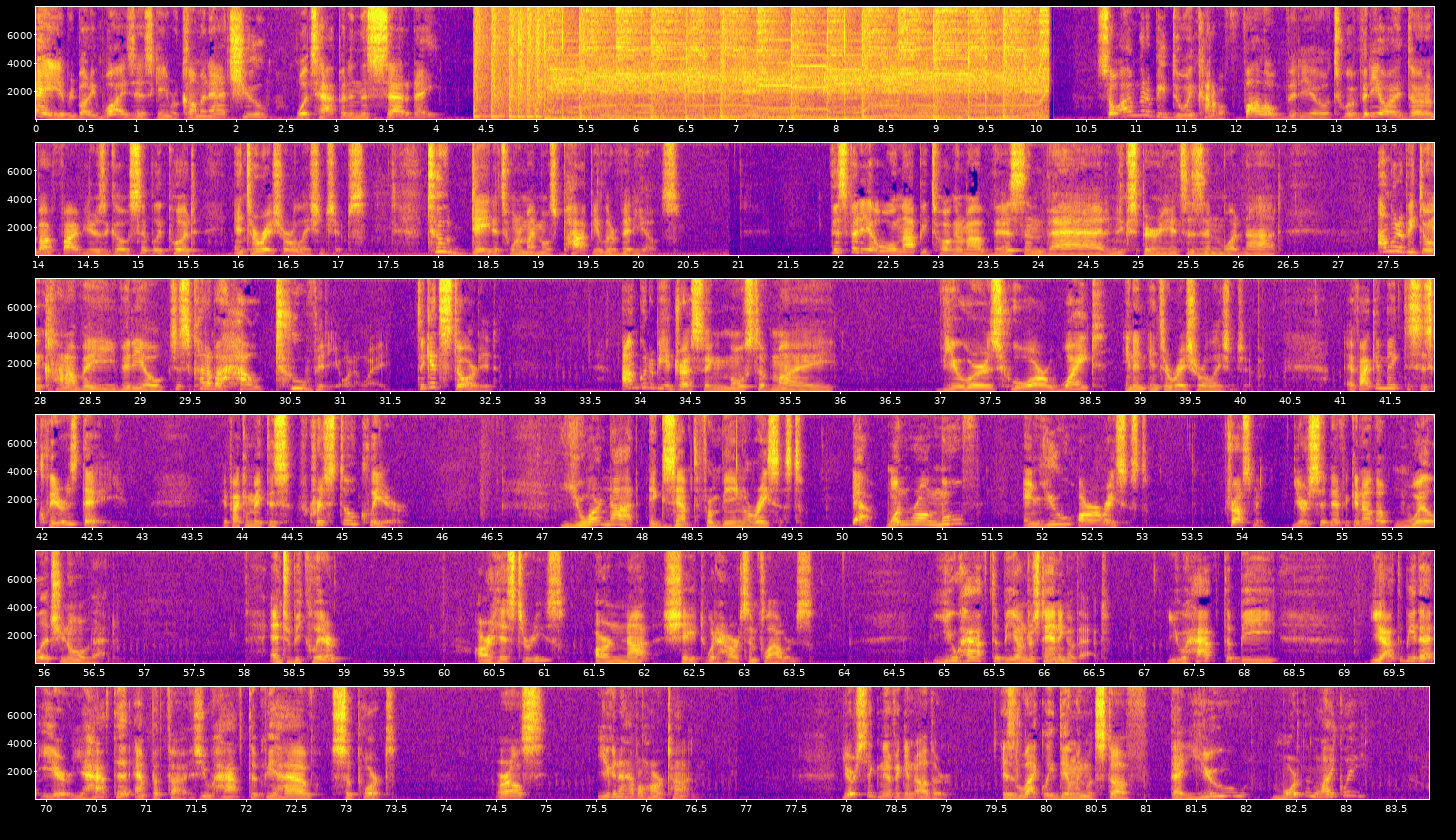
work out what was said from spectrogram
Hey everybody, Wise Ass Gamer coming at you. What's happening this Saturday? So I'm going to be doing kind of a follow video to a video I had done about five years ago, simply put, interracial relationships. To date, it's one of my most popular videos. This video will not be talking about this and that and experiences and whatnot. I'm going to be doing kind of a video, just kind of a how-to video in a way. To get started, I'm going to be addressing most of my viewers who are white in an interracial relationship. If I can make this as clear as day, if I can make this crystal clear, you are not exempt from being a racist. Yeah, one wrong move and you are a racist. Trust me, your significant other will let you know of that. And to be clear, our histories are not shaped with hearts and flowers. You have to be understanding of that. You have to be you have to be that ear. You have to empathize. You have to be, have support. Or else you're going to have a hard time. Your significant other is likely dealing with stuff that you, more than likely,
